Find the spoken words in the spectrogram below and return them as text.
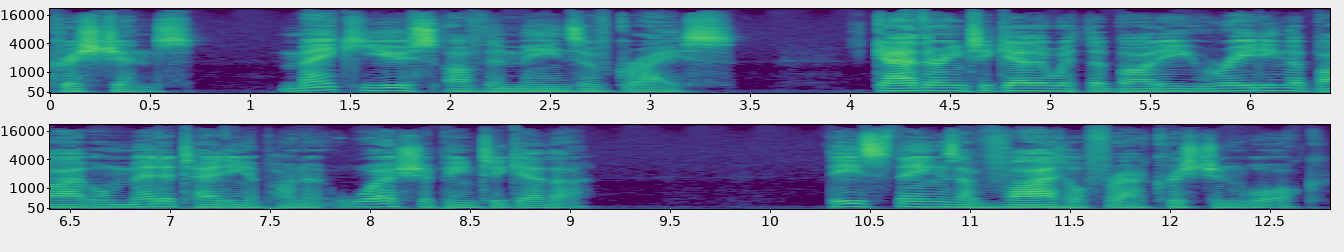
Christians make use of the means of grace gathering together with the body, reading the Bible, meditating upon it, worshipping together. These things are vital for our Christian walk.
